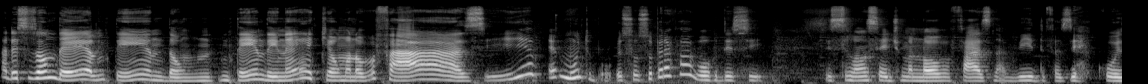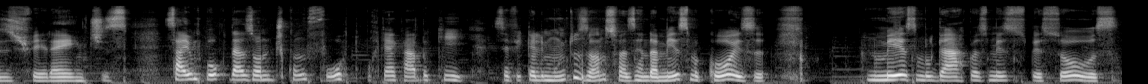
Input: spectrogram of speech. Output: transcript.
a decisão dela, entendam, entendem, né? Que é uma nova fase. E é, é muito bom. Eu sou super a favor desse, esse lance aí de uma nova fase na vida, fazer coisas diferentes, sair um pouco da zona de conforto, porque acaba que você fica ali muitos anos fazendo a mesma coisa, no mesmo lugar, com as mesmas pessoas,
